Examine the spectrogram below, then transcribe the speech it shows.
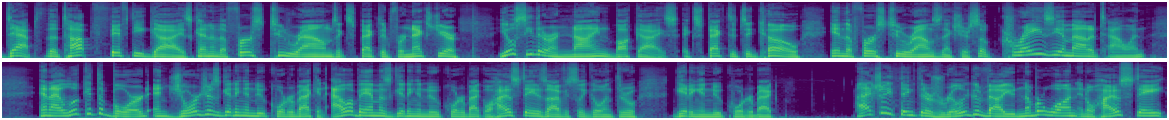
depth, the top 50 guys, kind of the first two rounds expected for next year, you'll see there are nine Buckeyes expected to go in the first two rounds next year. So crazy amount of talent. And I look at the board, and Georgia's getting a new quarterback, and Alabama's getting a new quarterback. Ohio State is obviously going through getting a new quarterback. I actually think there's really good value. Number one in Ohio State,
